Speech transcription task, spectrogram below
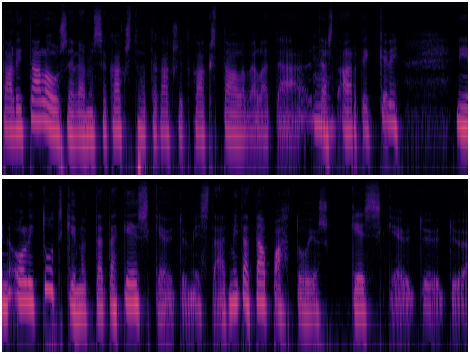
tämä oli talouselämässä 2022 talvella tämä, mm. tästä artikkeli, niin oli tutkinut tätä keskeytymistä, että mitä tapahtuu, jos keskeytyy työ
